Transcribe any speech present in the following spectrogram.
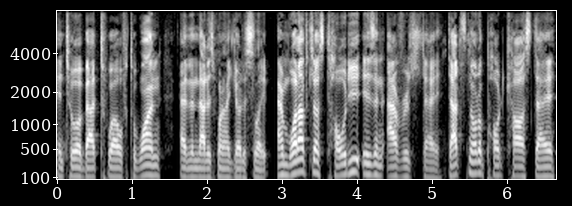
until about 12 to 1. And then that is when I go to sleep. And what I've just told you is an average day. That's not a podcast day.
